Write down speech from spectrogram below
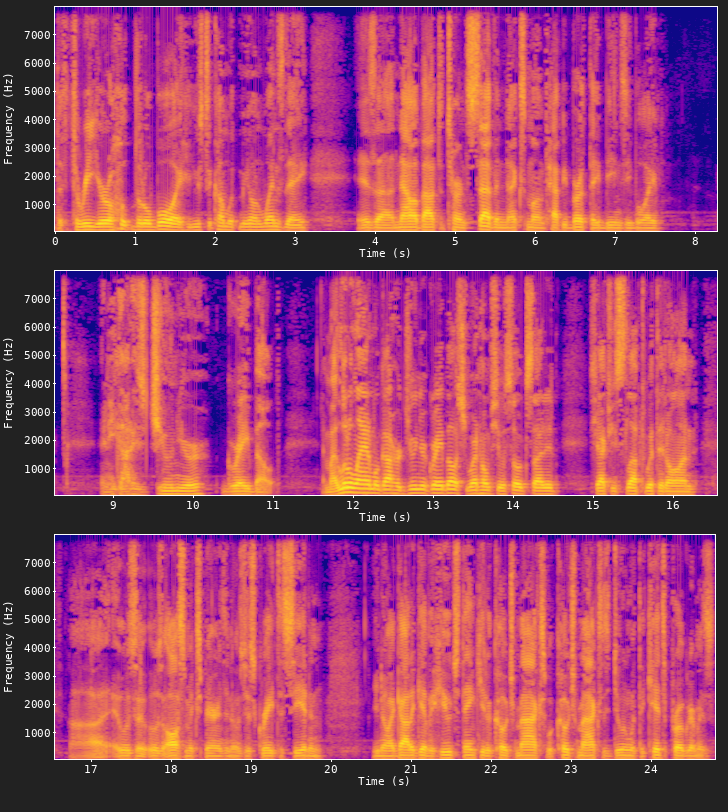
the three year old little boy who used to come with me on Wednesday is uh, now about to turn seven next month. Happy birthday, Beansy boy. And he got his junior gray belt. And my little animal got her junior gray belt. She went home. She was so excited. She actually slept with it on. Uh, it was a, it was an awesome experience, and it was just great to see it. And you know, I got to give a huge thank you to Coach Max. What Coach Max is doing with the kids program is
